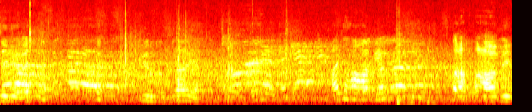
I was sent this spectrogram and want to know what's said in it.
Absolut. Kırmızılar ya. Hadi abi. Abi.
